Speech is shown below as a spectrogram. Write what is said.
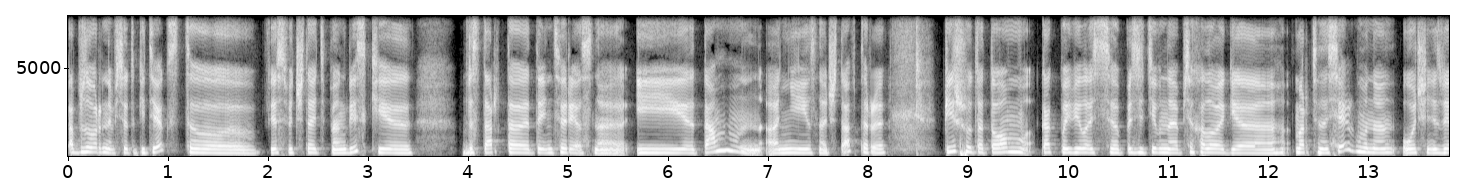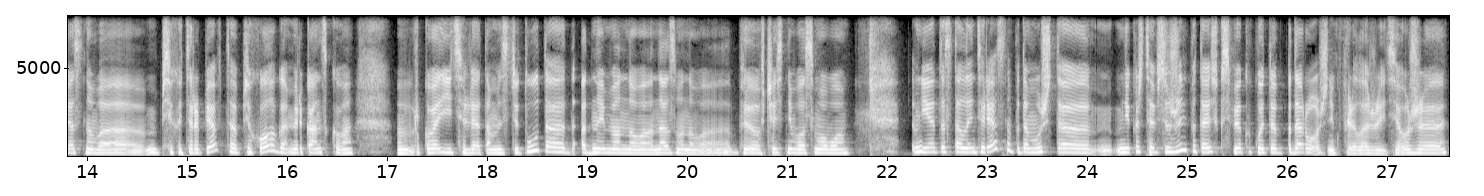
обзорный все-таки текст. Если вы читаете по-английски, для старта это интересно. И там они, значит, авторы пишут о том, как появилась позитивная психология Мартина Сельгмана, очень известного психотерапевта, психолога американского, руководителя там, института одноименного, названного в честь него самого. Мне это стало интересно, потому что, мне кажется, я всю жизнь пытаюсь к себе какой-то подорожник приложить. Я уже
